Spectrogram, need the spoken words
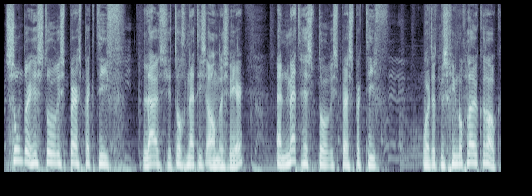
zonder historisch perspectief luister je toch net iets anders weer. En met historisch perspectief wordt het misschien nog leuker ook.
